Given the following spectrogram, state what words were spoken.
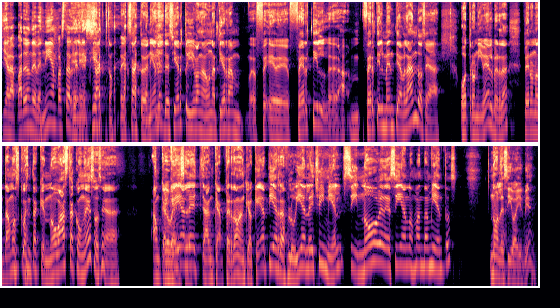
Y a la par de donde venían, pastor, del Eh, desierto. Exacto, exacto. Venían del desierto y iban a una tierra eh, eh, fértil, eh, fértilmente hablando, o sea, otro nivel, ¿verdad? Pero nos damos cuenta que no basta con eso, o sea, aunque Que aquella leche, aunque, perdón, aunque aquella tierra fluía leche y miel, si no obedecían los mandamientos, no les iba a ir bien.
